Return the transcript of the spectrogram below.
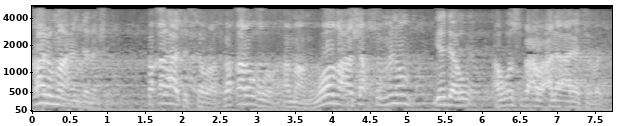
قالوا ما عندنا شيء. فقال هات التوراة. فقرأوا أمامه ووضع شخص منهم يده أو إصبعه على آية الرجل.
